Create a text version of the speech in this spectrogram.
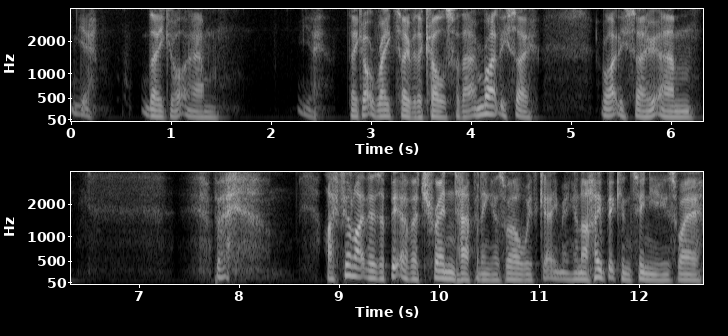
yeah, they got um, yeah, they got raked over the coals for that, and rightly so, rightly so. Um, but I feel like there's a bit of a trend happening as well with gaming, and I hope it continues. Where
